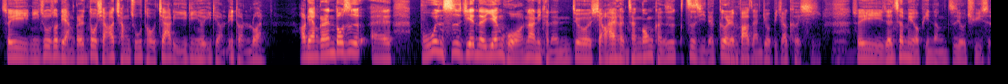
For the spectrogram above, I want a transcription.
所以你如果说两个人都想要强出头，家里一定就一团一团乱。好，两个人都是呃不问世间的烟火，那你可能就小孩很成功，可是自己的个人发展就比较可惜。所以人生没有平衡，只有取舍。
